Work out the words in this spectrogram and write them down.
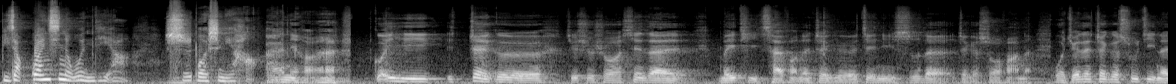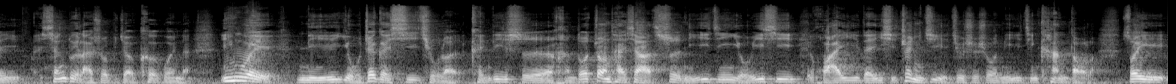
比较关心的问题啊，石博士你好，哎你好哎，关于这个就是说现在媒体采访的这个鉴定师的这个说法呢，我觉得这个数据呢相对来说比较客观的，因为你有这个需求了，肯定是很多状态下是你已经有一些怀疑的一些证据，就是说你已经看到了，所以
